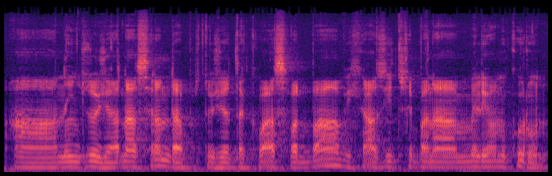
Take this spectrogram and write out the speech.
A není to žádná sranda, protože taková svatba vychází třeba na milion korun.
